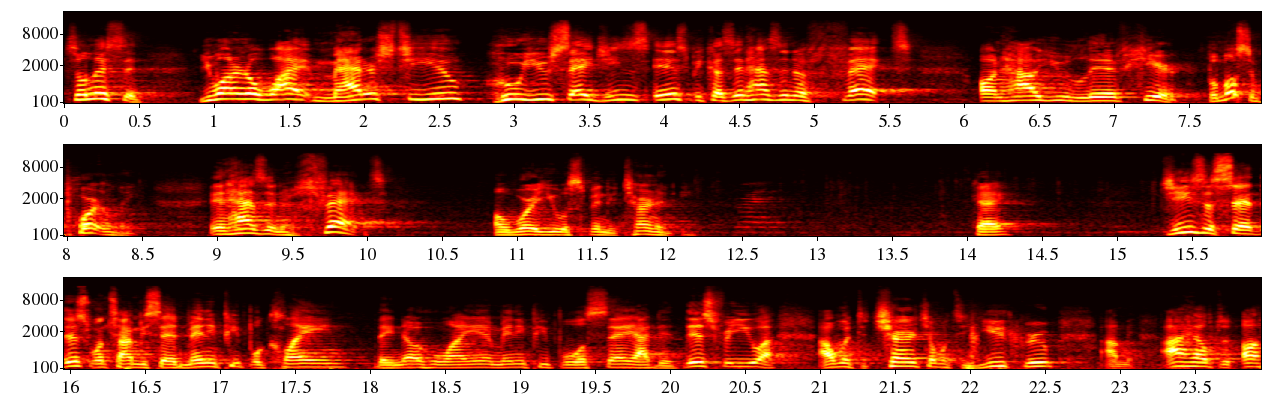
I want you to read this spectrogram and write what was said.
So listen, you want to know why it matters to you who you say Jesus is? Because it has an effect on how you live here. But most importantly, it has an effect on where you will spend eternity. Okay? Jesus said this one time. He said, Many people claim they know who I am. Many people will say, I did this for you. I, I went to church. I went to youth group. I mean, I helped. With, uh,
